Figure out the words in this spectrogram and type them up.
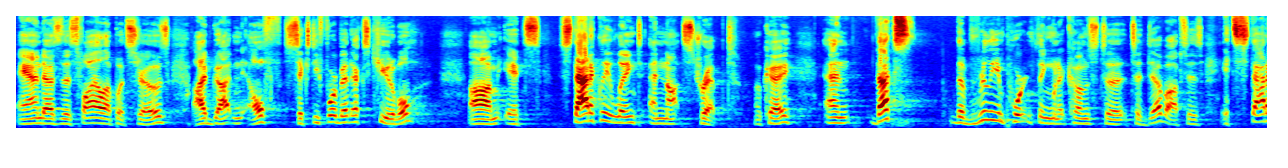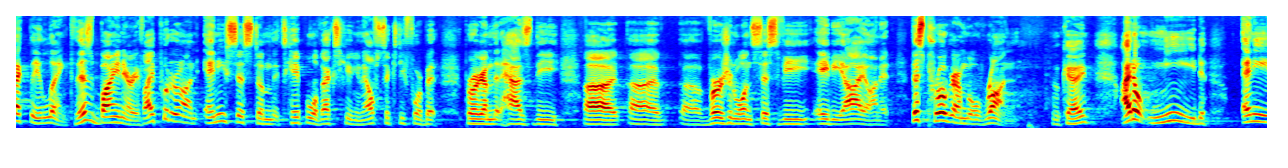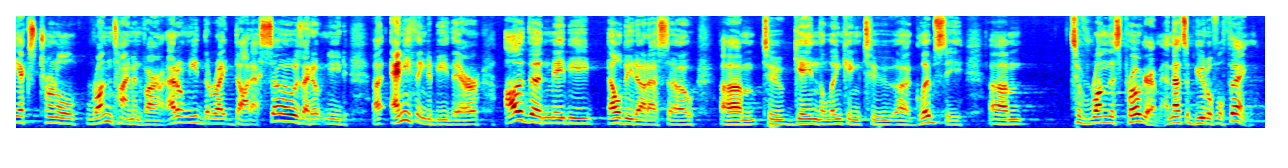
And as this file output shows, I've got an ELF 64-bit executable. Um, it's statically linked and not stripped, okay? And that's the really important thing when it comes to, to DevOps is it's statically linked. This binary, if I put it on any system that's capable of executing an ELF 64-bit program that has the uh, uh, uh, version 1 sysv ABI on it, this program will run okay? I don't need any external runtime environment. I don't need the right .sos, I don't need uh, anything to be there other than maybe ld.so um, to gain the linking to uh, glibc um, to run this program, and that's a beautiful thing.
